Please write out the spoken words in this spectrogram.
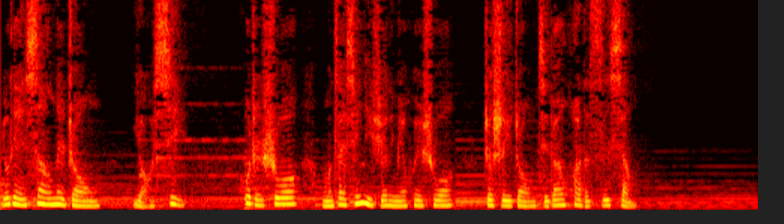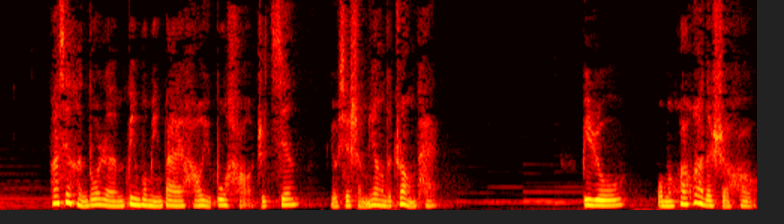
有点像那种游戏，或者说我们在心理学里面会说这是一种极端化的思想。发现很多人并不明白好与不好之间有些什么样的状态，比如我们画画的时候，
